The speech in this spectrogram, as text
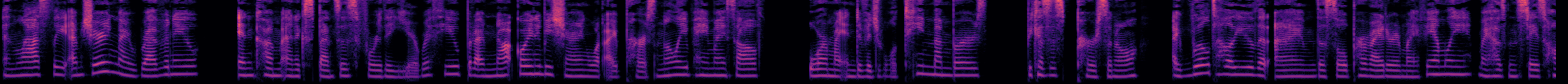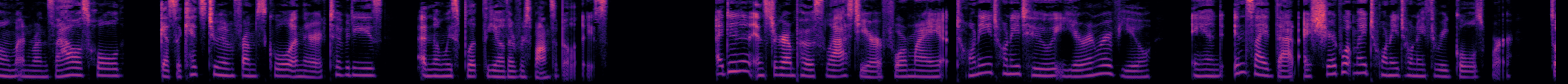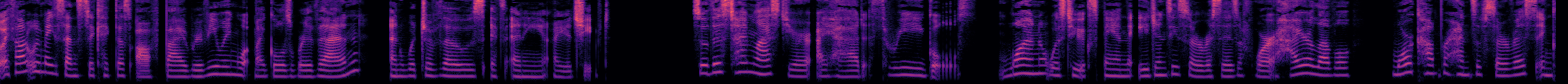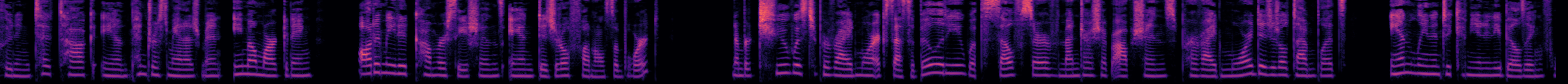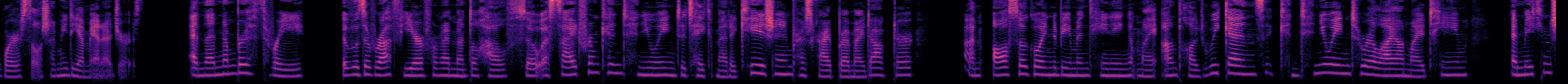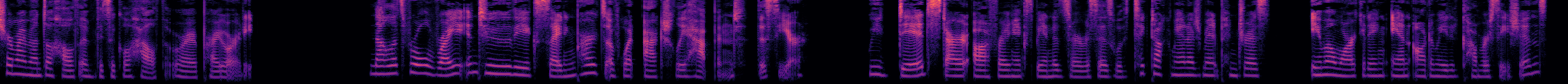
And lastly, I'm sharing my revenue income and expenses for the year with you, but I'm not going to be sharing what I personally pay myself or my individual team members because it's personal. I will tell you that I'm the sole provider in my family. My husband stays home and runs the household, gets the kids to and from school and their activities, and then we split the other responsibilities. I did an Instagram post last year for my 2022 year in review, and inside that, I shared what my 2023 goals were. So I thought it would make sense to kick this off by reviewing what my goals were then and which of those, if any, I achieved. So this time last year, I had three goals. One was to expand the agency services for higher level, more comprehensive service, including TikTok and Pinterest management, email marketing, automated conversations, and digital funnel support. Number two was to provide more accessibility with self serve mentorship options, provide more digital templates, and lean into community building for social media managers. And then number three, it was a rough year for my mental health. So aside from continuing to take medication prescribed by my doctor, I'm also going to be maintaining my unplugged weekends, continuing to rely on my team, and making sure my mental health and physical health are a priority. Now let's roll right into the exciting parts of what actually happened this year. We did start offering expanded services with TikTok management, Pinterest, email marketing, and automated conversations.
